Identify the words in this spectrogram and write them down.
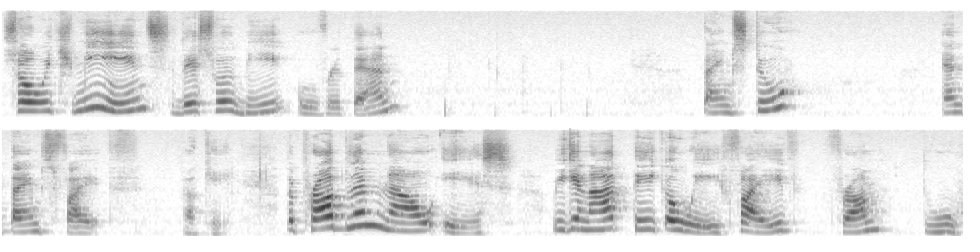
So which means this will be over 10 times 2 and times 5. Okay. The problem now is we cannot take away 5 from 2.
